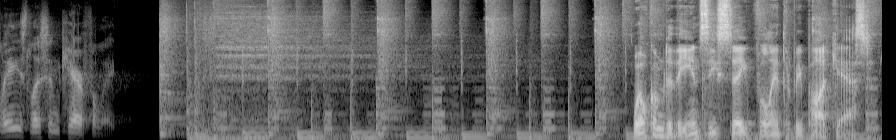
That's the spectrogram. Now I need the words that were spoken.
Please listen carefully. Welcome to the NC State Philanthropy Podcast,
